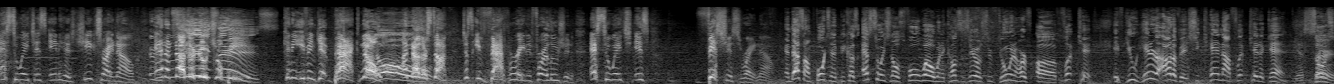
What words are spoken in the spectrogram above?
S2H is in his cheeks right now. And And another neutral B. Can he even get back? No. No. Another stock. Just evaporated for Illusion. S2H is vicious right now. And that's unfortunate because S2H knows full well when it comes to Zero Suit doing her uh, flip kick, if you hit her out of it, she cannot flip kick again. Yes, so sir.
